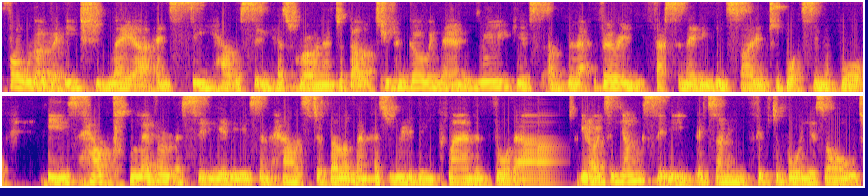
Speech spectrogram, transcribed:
fold over each layer and see how the city has grown and developed. You can go in there and it really gives a very fascinating insight into what Singapore is how clever a city it is and how its development has really been planned and thought out. You know, it's a young city, it's only 54 years old,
